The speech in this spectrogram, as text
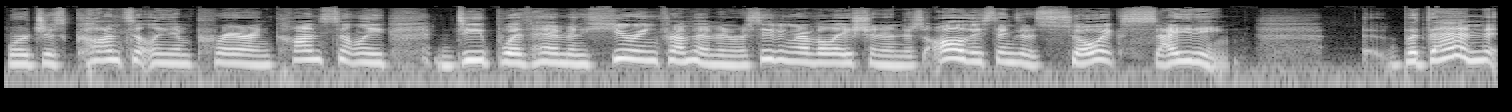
we're just constantly in prayer and constantly deep with him and hearing from him and receiving revelation and just all these things and it's so exciting but then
